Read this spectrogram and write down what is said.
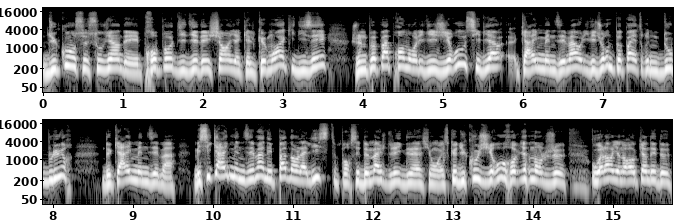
Du coup, on se souvient des propos de Didier Deschamps il y a quelques mois qui disait Je ne peux pas prendre Olivier Giroud s'il y a Karim Benzema. Olivier Giroud ne peut pas être une doublure de Karim Benzema. Mais si Karim Benzema n'est pas dans la liste pour ces deux matchs de Ligue des Nations, est-ce que du coup Giroud revient dans le jeu? Ou alors il n'y en aura aucun des deux?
